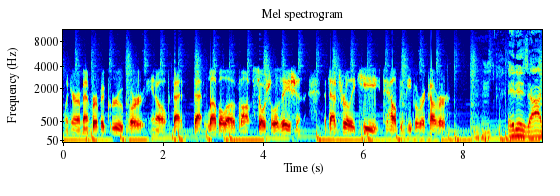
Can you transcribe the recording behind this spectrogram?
when you're a member of a group, or you know that that level of um, socialization. That's really key to helping people recover. It is. I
